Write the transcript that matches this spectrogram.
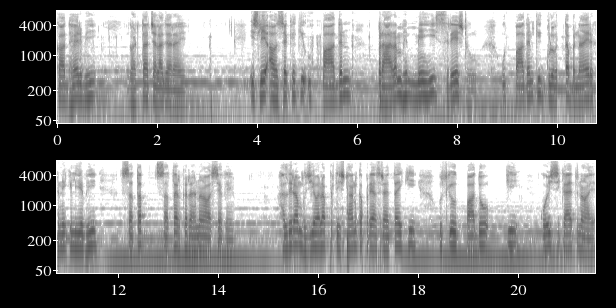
का धैर्य भी घटता चला जा रहा है। इसलिए आवश्यक है कि उत्पादन प्रारंभ में ही श्रेष्ठ हो। उत्पादन की गुणवत्ता बनाए रखने के लिए भी सतत सतर्क रहना आवश्यक है। हल्दीराम भुजियावाला प्रतिष्ठान का प्रयास रहता है कि उसके उत्पादों की कोई शिकायत ना आए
